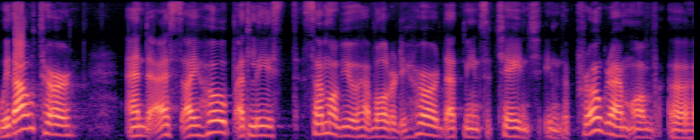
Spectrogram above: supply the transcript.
without her. And as I hope at least some of you have already heard, that means a change in the program of uh,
